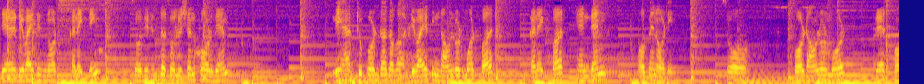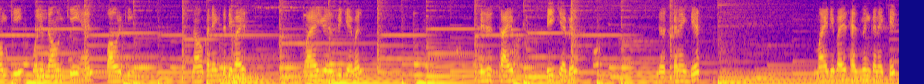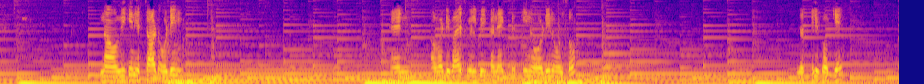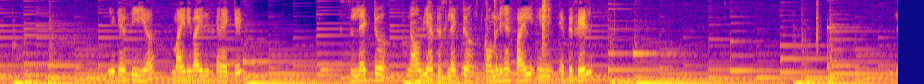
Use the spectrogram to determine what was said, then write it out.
their device is not connecting. So this is the solution for them. We have to put the device in download mode first connect first and then open Odin so for download mode press home key volume down key and power key. Now connect the device via USB cable. This is type B cable just connect this. My device has been connected. Now we can start Odin and our device will be connected in Odin also. Just click OK. You can see here my device is connected. Select now we have to select a combination file in epi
